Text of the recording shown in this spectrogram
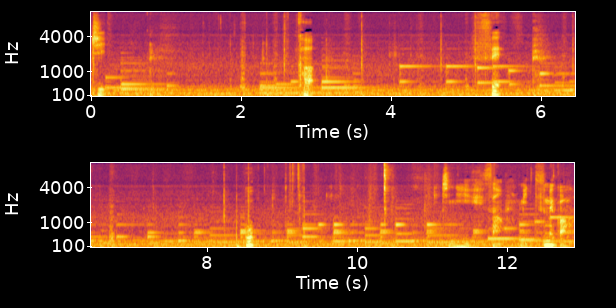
ジカセせ。お。123つ目か。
